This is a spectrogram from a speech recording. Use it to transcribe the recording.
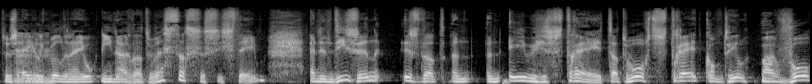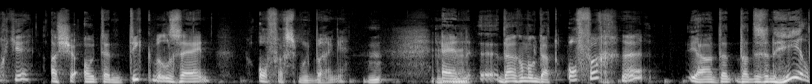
Dus eigenlijk wilde hij ook niet naar dat westerse systeem. En in die zin is dat een, een eeuwige strijd. Dat woord strijd komt heel. waarvoor je, als je authentiek wil zijn, offers moet brengen. En eh, daarom ook dat offer. Hè, ja, dat, dat is een heel.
